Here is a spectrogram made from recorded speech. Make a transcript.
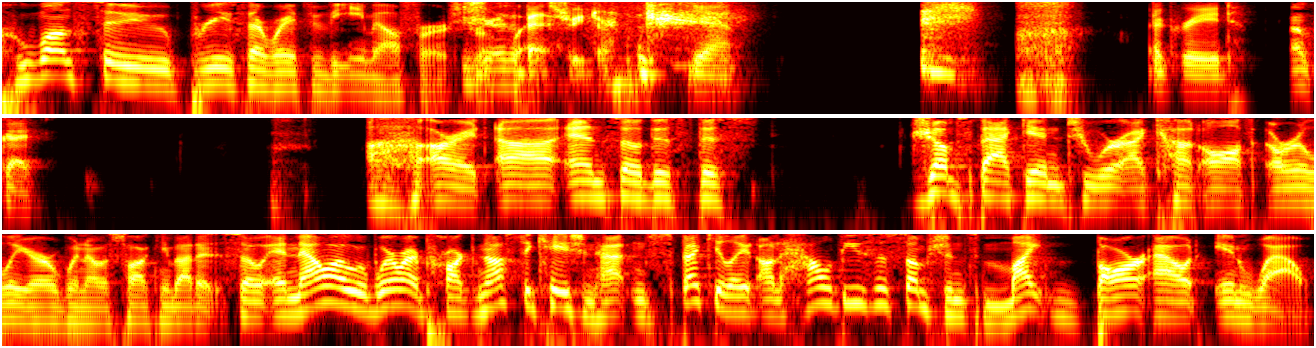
Who wants to breeze their way through the email first? You're the best reader. Yeah. Agreed. Okay. Uh, all right. Uh, and so this this jumps back into where I cut off earlier when I was talking about it. So and now I would wear my prognostication hat and speculate on how these assumptions might bar out in WoW.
